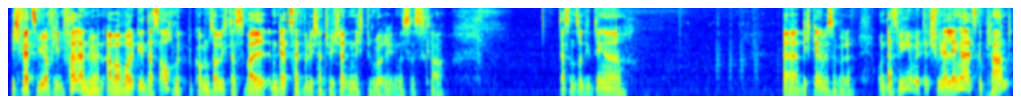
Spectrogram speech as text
Ich werde es mir auf jeden Fall anhören, aber wollt ihr das auch mitbekommen? Soll ich das, weil in der Zeit würde ich natürlich dann nicht drüber reden, das ist klar. Das sind so die Dinge, äh, die ich gerne wissen würde. Und das Video wird jetzt schon wieder länger als geplant.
